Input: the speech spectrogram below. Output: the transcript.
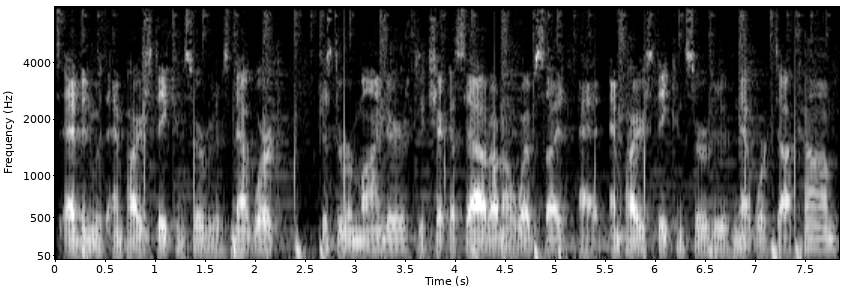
It's Evan with Empire State Conservatives Network. Just a reminder to check us out on our website at empirestateconservativenetwork.com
